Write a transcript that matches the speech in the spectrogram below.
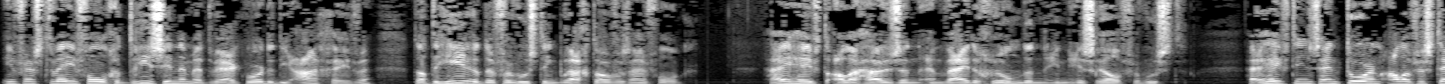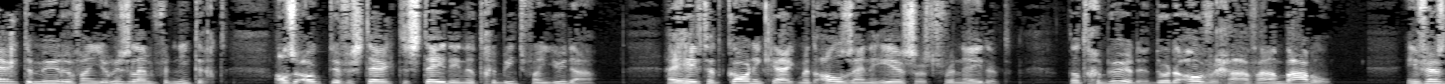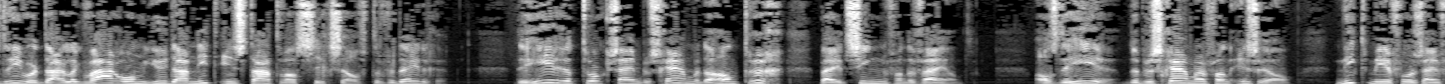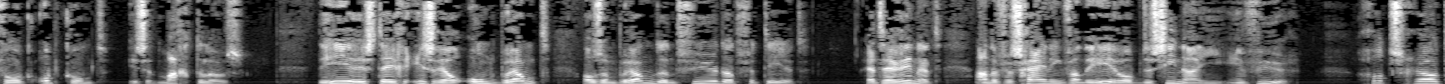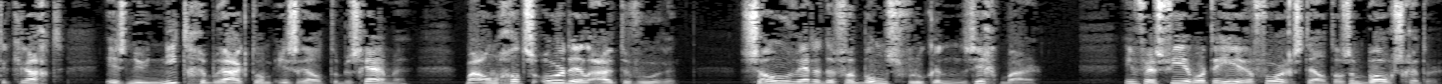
In vers 2 volgen drie zinnen met werkwoorden die aangeven dat de Heere de verwoesting bracht over zijn volk. Hij heeft alle huizen en wijde gronden in Israël verwoest. Hij heeft in zijn toorn alle versterkte muren van Jeruzalem vernietigd, als ook de versterkte steden in het gebied van Juda. Hij heeft het koninkrijk met al zijn heersers vernederd. Dat gebeurde door de overgave aan Babel. In vers 3 wordt duidelijk waarom Juda niet in staat was zichzelf te verdedigen. De Heere trok zijn beschermende hand terug bij het zien van de vijand. Als de Heere, de beschermer van Israël, niet meer voor zijn volk opkomt, is het machteloos. De Heer is tegen Israël ontbrand als een brandend vuur dat verteert. Het herinnert aan de verschijning van de Heer op de Sinaï in vuur. Gods grote kracht is nu niet gebruikt om Israël te beschermen, maar om Gods oordeel uit te voeren. Zo werden de verbondsvloeken zichtbaar. In vers 4 wordt de Heere voorgesteld als een boogschutter.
